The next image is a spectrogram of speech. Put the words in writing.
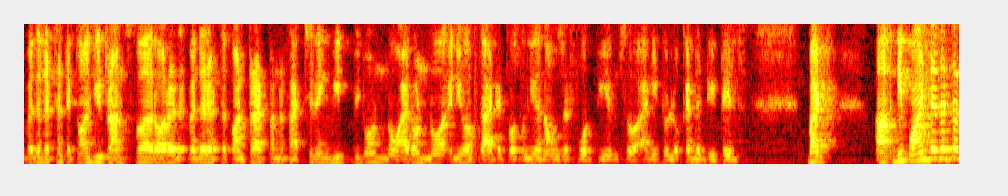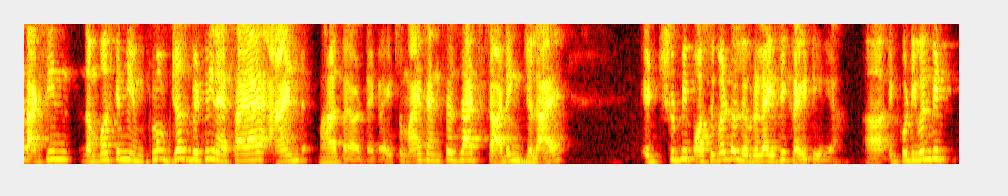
whether it's a technology transfer or whether it's a contract manufacturing. We, we don't know. I don't know any of that. It was only announced at 4 p.m. So I need to look at the details. But uh, the point is that the vaccine numbers can be improved just between SII and Bharat Biotech, right? So my sense is that starting July, it should be possible to liberalize the criteria. Uh, it could even be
